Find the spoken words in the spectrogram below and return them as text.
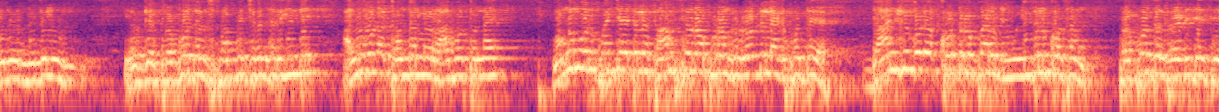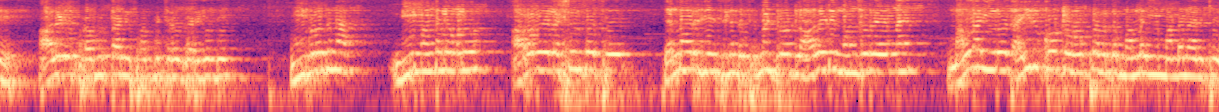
ఈరోజు నిధులు యొక్క ప్రపోజల్స్ పంపించడం జరిగింది. అవి కూడా తొందరలో రాబోతున్నాయి. మంగమూరు పంచాయతీలో సాంబశివరాపురం రోడ్డు లేకపోతే దానికి కూడా కోటి రూపాయల నిధుల కోసం ప్రపోజల్ రెడీ చేసి ఆల్రెడీ ప్రభుత్వానికి పంపించడం జరిగింది. ఈ రోజున మీ మండలంలో అరవై లక్షలతో ఎన్ఆర్జీసీ కింద సిమెంట్ రోడ్లు ఆల్రెడీ మంజూరై ఉన్నాయి. మళ్ళీ ఈరోజు ఐదు కోట్ల రూపాయలతో మళ్ళీ ఈ మండలానికి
